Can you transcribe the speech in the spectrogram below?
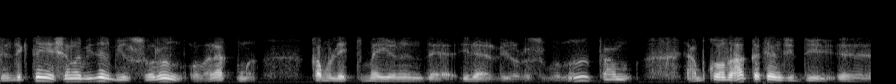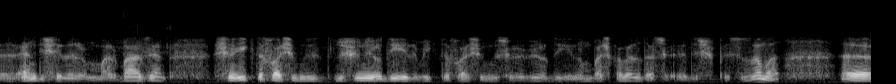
birlikte yaşanabilir bir sorun olarak mı kabul etme yönünde ilerliyoruz bunu. Tam yani bu konuda hakikaten ciddi e, endişelerim var. Bazen şu ilk defa şimdi düşünüyor değilim, ilk defa şimdi söylüyor değilim. Başkaları da söyledi şüphesiz ama e,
